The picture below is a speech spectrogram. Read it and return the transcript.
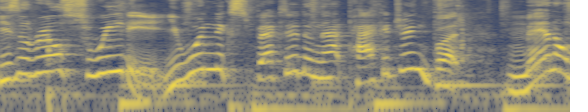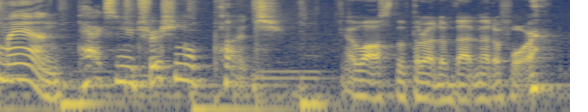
He's a real sweetie. You wouldn't expect it in that packaging, but man oh man, packs a nutritional punch. I lost the thread of that metaphor.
